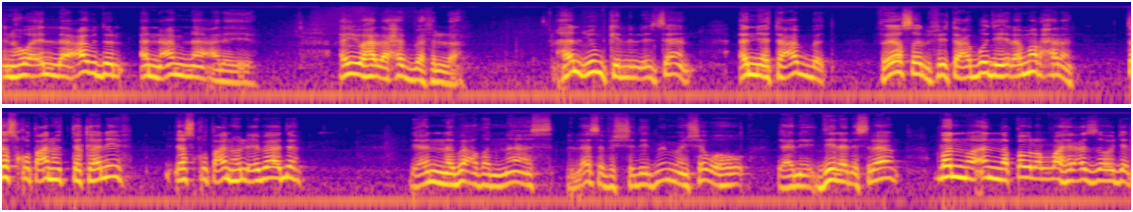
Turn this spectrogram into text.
إن هو إلا عبد أنعمنا عليه. أيها الأحبة في الله هل يمكن للإنسان أن يتعبد فيصل في تعبده إلى مرحلة تسقط عنه التكاليف يسقط عنه العبادة؟ لأن بعض الناس للأسف الشديد ممن شوهوا يعني دين الإسلام ظنوا أن قول الله عز وجل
